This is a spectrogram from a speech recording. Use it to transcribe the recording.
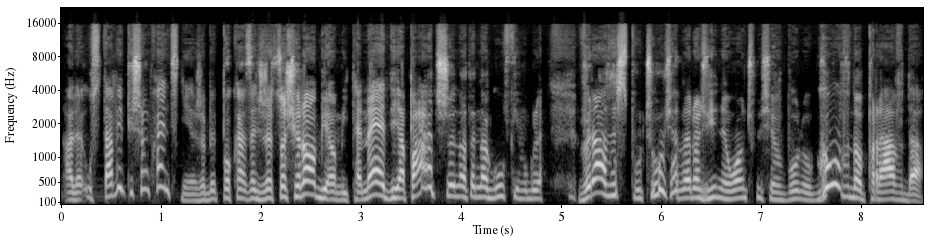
ale ustawy piszą chętnie, żeby pokazać, że coś robią i te media patrzy na te nagłówki w ogóle. Wyrazy współczucia dla rodziny, łączmy się w bólu. Gówno prawda.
